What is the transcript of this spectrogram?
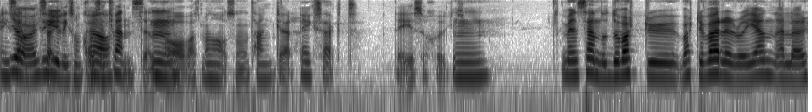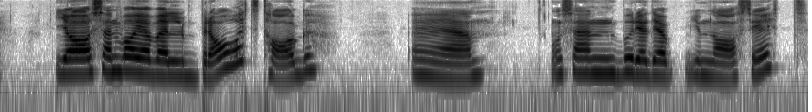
exakt. Ja, Det är ju exakt. liksom Ja. konsekvensen Mm. av att man har sådana tankar. Exakt. Det är så sjukt. Mm. Men sen då, då vart, du, vart det värre då igen eller? Ja, sen var jag väl bra ett tag. Eh, och sen började jag gymnasiet.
